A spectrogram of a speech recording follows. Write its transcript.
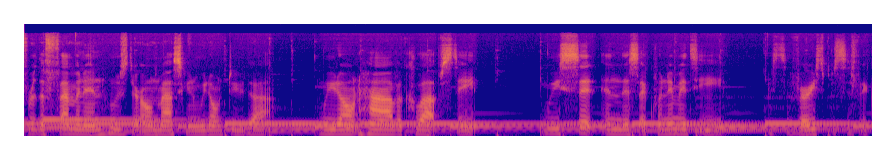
for the feminine, who's their own masculine, we don't do that. We don't have a collapse state. We sit in this equanimity. It's a very specific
